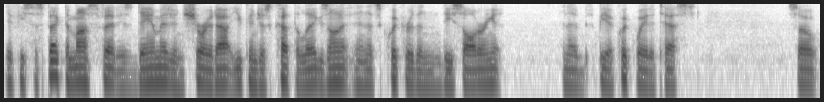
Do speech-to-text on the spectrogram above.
if you suspect a MOSFET is damaged and shorted out, you can just cut the legs on it, and that's quicker than desoldering it, and it'd be a quick way to test. So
